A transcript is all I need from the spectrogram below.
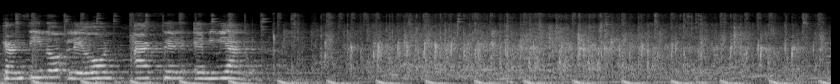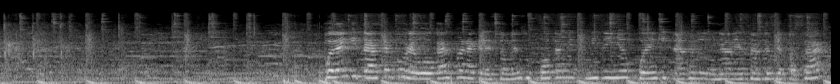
Cantino León Axel Emiliano. Cubrebocas para que les tomen su foto, mis, niños. Pueden quitárselo de una vez antes de pasar.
